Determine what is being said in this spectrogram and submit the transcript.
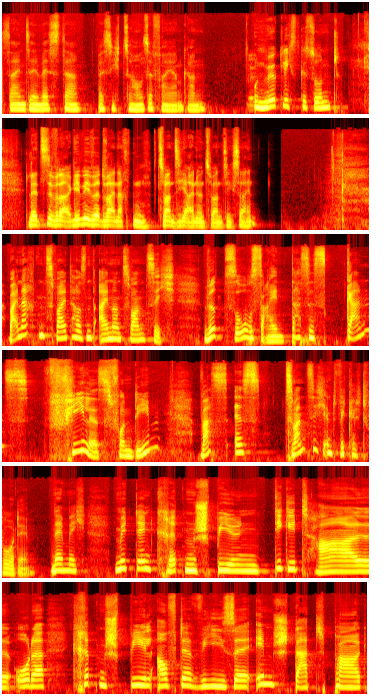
sein Silvester bei sich zu Hause feiern kann. Und möglichst gesund. Letzte Frage, wie wird Weihnachten 2021 sein? Weihnachten 2021 wird so sein, dass es ganz vieles von dem, was es 20 entwickelt wurde, nämlich mit den Krippenspielen digital oder Krippenspiel auf der Wiese im Stadtpark,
